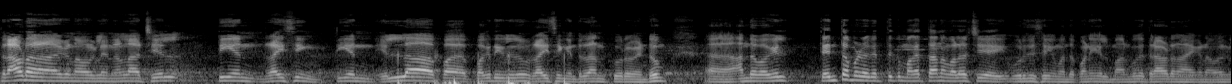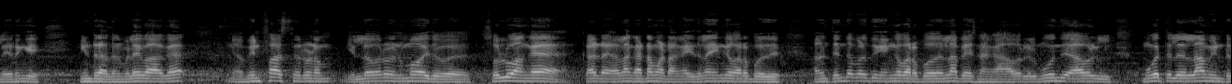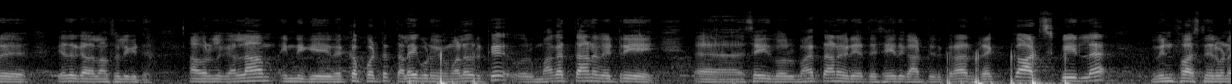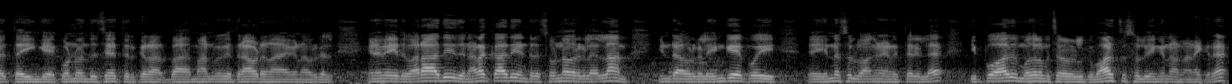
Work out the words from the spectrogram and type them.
திராவிட நாயகன் அவர்களின் நல்லாட்சியில் TN rising TN எல்லா ப- பகுதிகளிலும் ரைசிங் என்றுதான் கூற வேண்டும். அந்த வகையில் தென் தமிழகத்துக்கு மகத்தான வளர்ச்சியை உறுதி செய்யும் அந்த பணியில் மாண்புக திராவிட நாயகன் அவர்கள் இறங்கி இன்று அதன் விளைவாக அஹ், வின்ஃபாஸ்ட் நிறுவனம் எல்லோரும் என்னமோ இது சொல்லுவாங்க கட்ட அதெல்லாம் கட்ட மாட்டாங்க இதெல்லாம் எங்கே வரப்போகுது? அது தென் தமிழகத்துக்கு எங்கே வரப்போகுதுலாம் பேசினாங்க. அவர்கள் மூந்து அவர்கள் முகத்தில் எல்லாம் இன்று எதிர்காலெல்லாம் சொல்லிக்கிட்டு அவர்களுக்கு எல்லாம் இன்னைக்கு வெக்கப்பட்டு தலை குனியும் அளவிற்கு ஒரு மகத்தான வெற்றியை செய்து ஒரு மகத்தான விடயத்தை செய்து காட்டியிருக்கிறார். ரெக்கார்ட் ஸ்பீடில் வின்ஃபாஸ்ட் நிறுவனத்தை இங்கே கொண்டு வந்து சேர்த்திருக்கிறார் பா- மாண்புமிகு திராவிட நாயகன் அவர்கள். எனவே இது வராது இது நடக்காது என்று சொன்னவர்கள் எல்லாம் இன்று அவர்கள் எங்கே போய் என்ன சொல்லுவாங்கன்னு எனக்கு தெரியல. இப்போவாது முதலமைச்சர் அவர்களுக்கு வாழ்த்து சொல்லுவீங்கன்னு நான் நினைக்கிறேன்.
